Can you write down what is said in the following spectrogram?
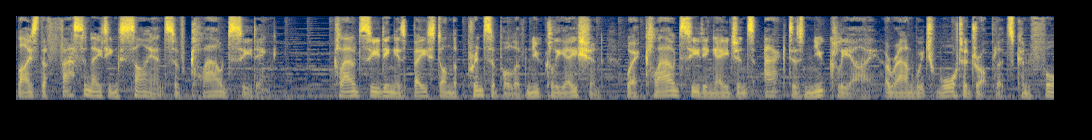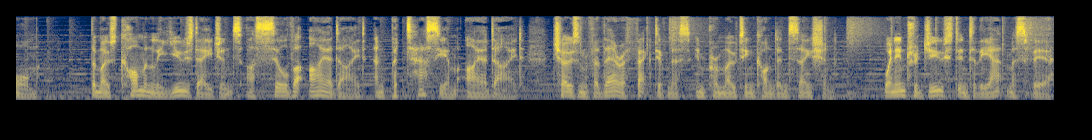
lies the fascinating science of cloud seeding. Cloud seeding is based on the principle of nucleation, where cloud seeding agents act as nuclei around which water droplets can form. The most commonly used agents are silver iodide and potassium iodide, chosen for their effectiveness in promoting condensation. When introduced into the atmosphere,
